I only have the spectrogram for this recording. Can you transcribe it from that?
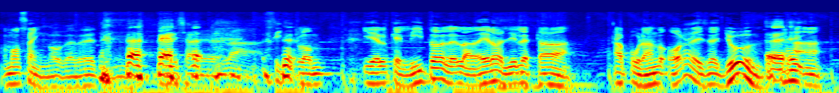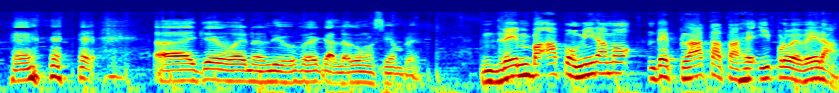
como Saingo, de la Ciclón. Y el quelito, el heladero, allí le está apurando. Ahora dice, yu. Ay, qué bueno el dibujo de Carlos, como siempre. Dremba apomíramo de plata taje y proevera,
